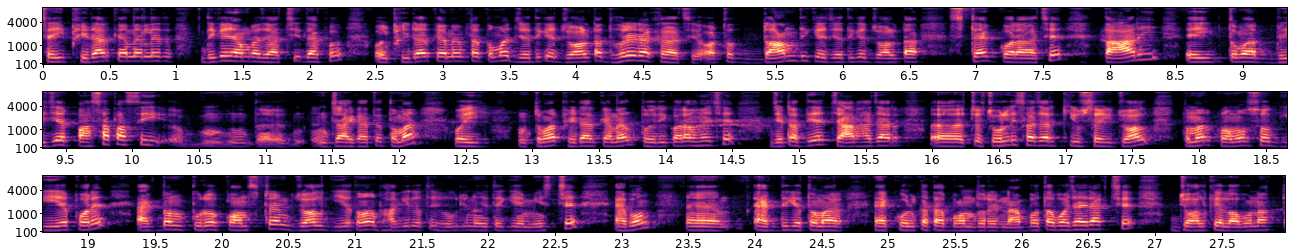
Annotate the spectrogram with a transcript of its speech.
সেই ফিডার ক্যানেলের দিকেই আমরা যাচ্ছি। দেখো, ওই ফিডার ক্যানেলটা তোমার যেদিকে জলটা ধরে রাখা আছে, অর্থাৎ ডান দিকে যেদিকে জলটা স্ট্যাক করা আছে, তারই এই তোমার ব্রিজের পাশাপাশি জায়গাতে তোমার ওই, তোমার ফিডার ক্যানেল তৈরি করা হয়েছে, যেটা দিয়ে চার হাজার চল্লিশ হাজার কিউসেক জল তোমার ক্রমশ গিয়ে পরে একদম পুরো কনস্ট্যান্ট জল গিয়ে তোমার ভাগীরথী হুগলি নদীতে গিয়ে মিশছে এবং একদিকে তোমার কলকাতা বন্দরের নাব্যতা বজায় রাখছে, জলকে লবণাক্ত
